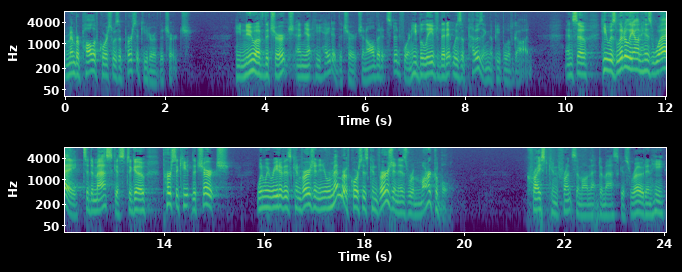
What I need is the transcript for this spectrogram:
Remember, Paul, of course, was a persecutor of the church. He knew of the church, and yet he hated the church and all that it stood for. And he believed that it was opposing the people of God. And so he was literally on his way to Damascus to go persecute the church when we read of his conversion. And you remember, of course, his conversion is remarkable. Christ confronts him on that Damascus road, and he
